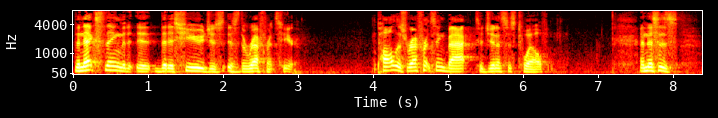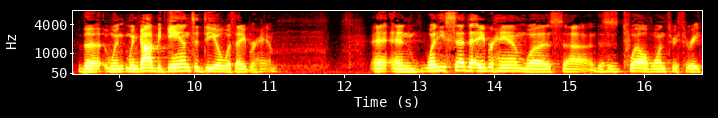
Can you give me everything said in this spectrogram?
The next thing that is, that is huge is, is the reference here. Paul is referencing back to Genesis 12. And this is the, when, when God began to deal with Abraham. And, and what he said to Abraham was uh, this is 12, 1 through 3.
